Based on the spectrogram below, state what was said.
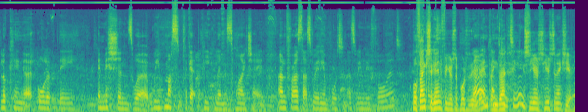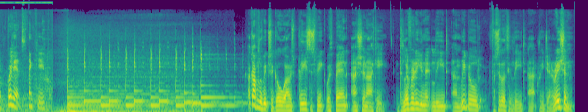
looking at all of the emissions were, we mustn't forget the people in the supply chain. And for us, that's really important as we move forward. Well, thanks again for your support of the No, event. thank and you uh, to you. See you here's to next year. Brilliant, thank you. A couple of weeks ago, I was pleased to speak with Ben Aschenaki, Delivery Unit Lead and Rebuild Facility Lead at Regeneration.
